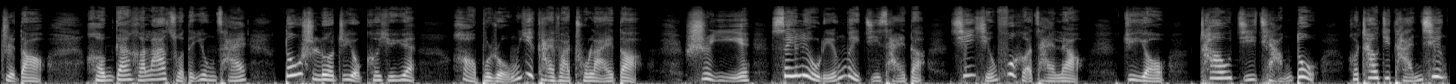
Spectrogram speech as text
知道，横杆和拉锁的用材都是乐之友科学院好不容易开发出来的，是以 C 六零为基材的新型复合材料，具有超级强度和超级弹性，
